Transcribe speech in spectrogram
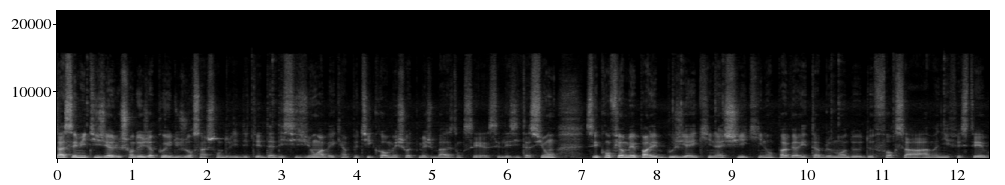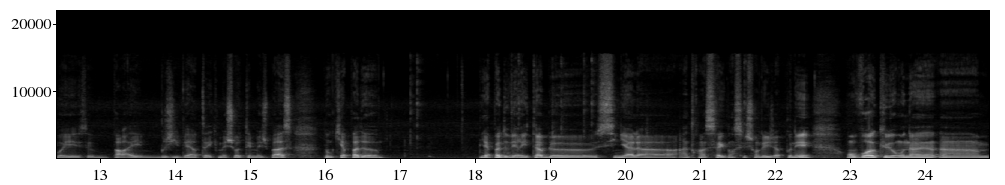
assez mitigé. Le chandelier japonais du jour, c'est un chandelier d'indécision avec un petit corps mèche haute, mèche basse. Donc c'est de l'hésitation. C'est confirmé par les bougies Aikinashi qui n'ont pas véritablement de, force à, manifester. Vous voyez, pareil, bougie verte avec mèche et mèche basse. Donc il n'y a pas de... Il n'y a pas de véritable signal intrinsèque dans ces chandeliers japonais on voit qu'on a un,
